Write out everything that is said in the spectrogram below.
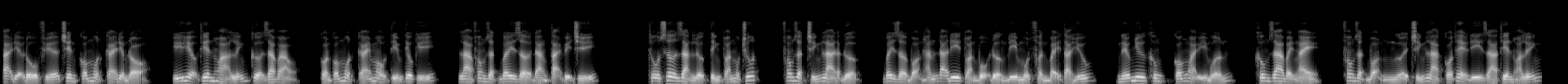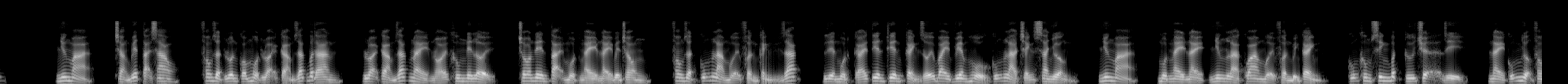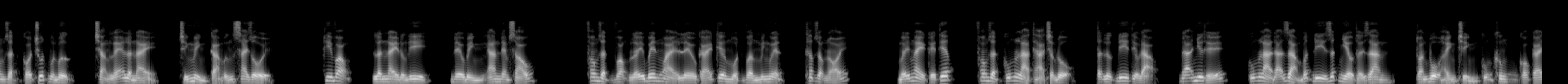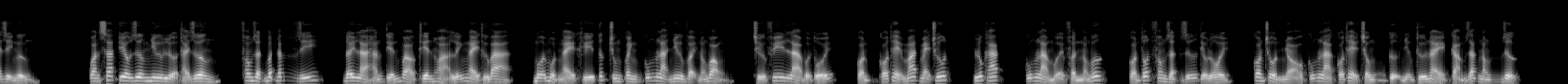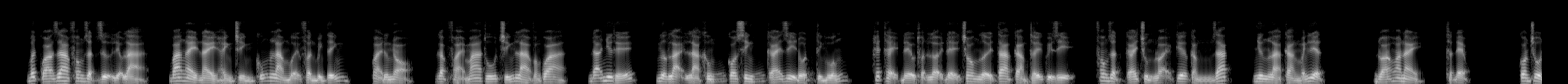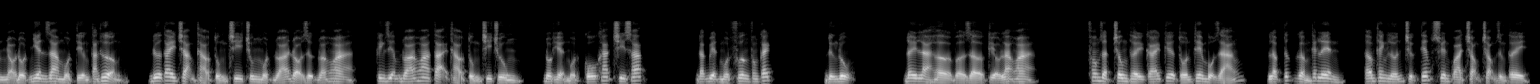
Tại địa đồ phía trên có một cái điểm đỏ, ký hiệu thiên hỏa lĩnh cửa ra vào, còn có một cái màu tím tiêu ký là phong giật bây giờ đang tại vị trí. Thô sơ giản lược tính toán một chút, phong giật chính là đạt được, bây giờ bọn hắn đã đi toàn bộ đường đi một phần bảy tả hữu, nếu như không có ngoài ý mớn không ra bảy ngày, phong giật bọn người chính là có thể đi ra thiên hòa lĩnh. Nhưng mà, chẳng biết tại sao, phong giật luôn có một loại cảm giác bất an, loại cảm giác này nói không nên lời, cho nên tại một ngày này bên trong, phong giật cũng là mười phần cảnh giác, liền một cái tiên thiên cảnh giới bay viêm hổ cũng là tránh xa nhường, nhưng mà, một ngày này nhưng là qua mười phần bình cảnh, cũng không sinh bất cứ chuyện gì, này cũng nhượng phong giật có chút buồn bực, chẳng lẽ lần này, chính mình cảm ứng sai rồi. Hy vọng lần này đường đi, đều bình an đem sáu. Phong giật vọng lấy bên ngoài lều cái kia một vần minh nguyện, thấp giọng nói. Mấy ngày kế tiếp, phong giật cũng là thả chậm độ, tận lực đi tiểu đạo, đã như thế, cũng là đã giảm bớt đi rất nhiều thời gian, toàn bộ hành trình cũng không có cái gì ngừng. Quan sát tiêu dương như lửa thái dương, phong giật bất đắc dĩ, đây là hắn tiến vào thiên hỏa lĩnh ngày thứ ba, mỗi một ngày khí tức chung quanh cũng là như vậy nóng bỏng, trừ phi là buổi tối, còn có thể mát mẻ chút, lúc khác, cũng là mười phần nóng bức, còn tốt phong giật giữ tiểu lôi, con trồn nhỏ cũng là có thể chống cự những thứ này cảm giác nóng rực. Bất quá ra phong giật dự liệu là ba ngày này hành trình cũng là mười phần bình tĩnh, quải đường nhỏ, gặp phải ma thú chính là vòng qua, đã như thế, ngược lại là không có sinh cái gì đột tình huống, hết thảy đều thuận lợi để cho người ta cảm thấy quỷ dị, phong giật cái chủng loại kia cảm giác, nhưng là càng mãnh liệt. Đoá hoa này, thật đẹp. Con trồn nhỏ đột nhiên ra một tiếng tán thưởng, đưa tay chạm thảo tùng chi chung một đoá đỏ rực đoá hoa, kinh diễm đoá hoa tại thảo tùng chi trung đột hiện một cố khát chi sắc. Đặc biệt một phương phong cách. Đừng đụng. Đây là hờ vờ giờ kiểu la hoa. Phong giật trông thấy cái kia tốn thêm bộ dáng, lập tức gầm thét lên, âm thanh lớn trực tiếp xuyên qua trọng trọng rừng cây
